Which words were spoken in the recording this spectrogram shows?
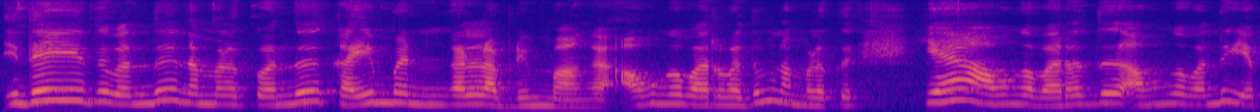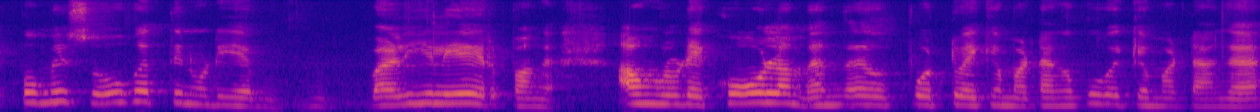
இதே இது வந்து நம்மளுக்கு வந்து கைம்பெண்கள் அப்படிம்பாங்க. அவங்க வருவதும் நம்மளுக்கு. ஏன் அவங்க வர்றது? அவங்க வந்து எப்போவுமே சோகத்தினுடைய வழியிலேயே இருப்பாங்க. அவங்களுடைய கோலம் வந்து பொட்டு வைக்க மாட்டாங்க பூ வைக்க மாட்டாங்க.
